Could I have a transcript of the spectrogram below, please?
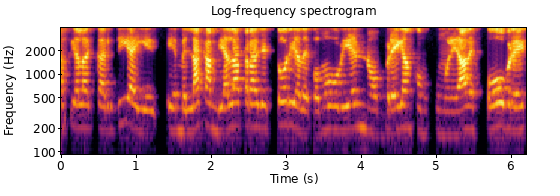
hacia la alcaldía y, en verdad cambiar la trayectoria de cómo gobiernos bregan con comunidades pobres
